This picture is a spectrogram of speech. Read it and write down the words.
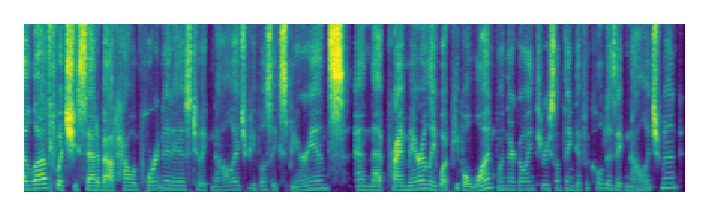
I loved what she said about how important it is to acknowledge people's experience and that primarily what people want when they're going through something difficult is acknowledgement,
